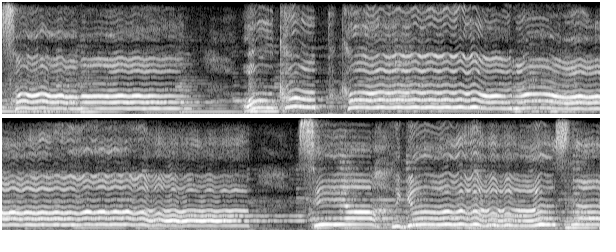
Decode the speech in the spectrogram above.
salan gözler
